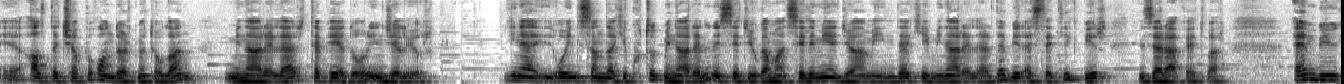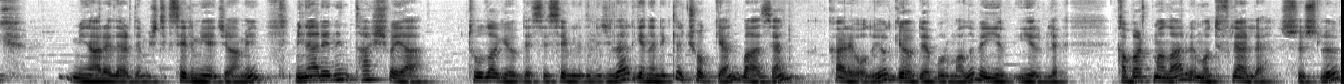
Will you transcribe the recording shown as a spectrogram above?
e, altta çapı 14 metre olan minareler tepeye doğru inceliyor. Yine o Hindistan'daki kutup minarenin estetiği yok ama Selimiye Camii'ndeki minarelerde bir estetik, bir zarafet var. En büyük minareler demiştik Selimiye Camii. Minarenin taş veya tuğla gövdesi sevgili dinleyiciler genellikle çokgen bazen kare oluyor. Gövde burmalı ve yirmili. Kabartmalar ve motiflerle süslü.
